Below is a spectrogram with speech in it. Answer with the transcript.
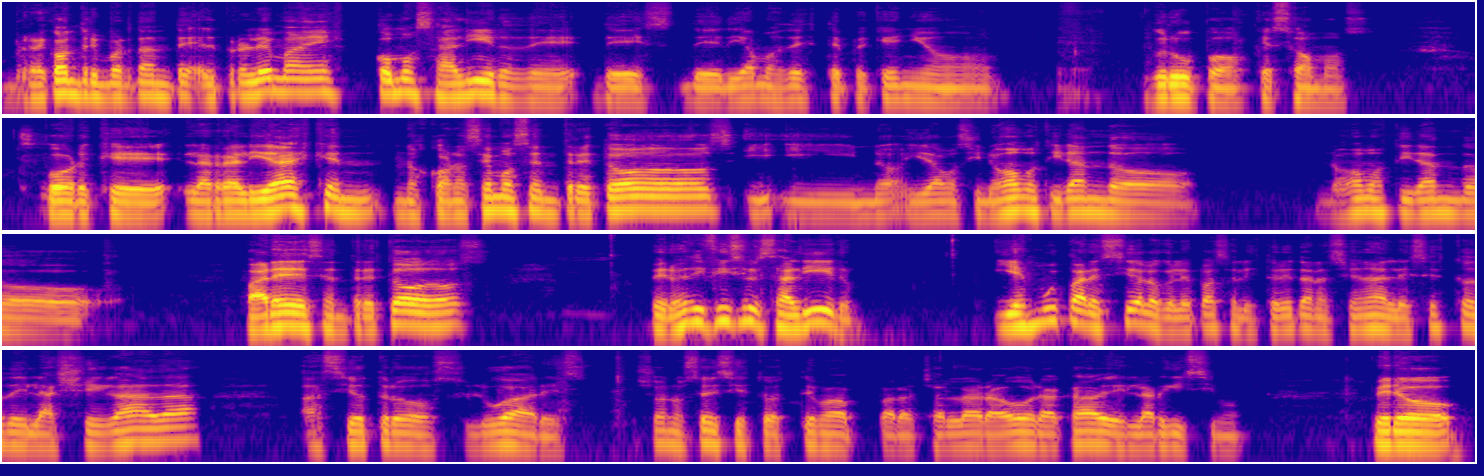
recontra importante. El problema es cómo salir de, digamos, de este pequeño grupo que somos porque la realidad es que nos conocemos entre todos y, no, digamos, nos vamos tirando, nos vamos tirando paredes entre todos, pero es difícil salir. Y es muy parecido a lo que le pasa a la historieta nacional, es esto de la llegada hacia otros lugares. Yo no sé si esto es tema para charlar ahora acá, es larguísimo, pero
